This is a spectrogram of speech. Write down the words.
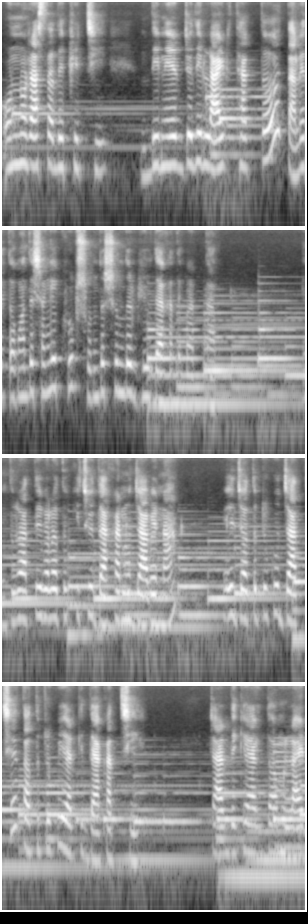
অন্য রাস্তা দিয়ে ফিরছি। দিনের যদি লাইট থাকতো, তাহলে তোমাদের সঙ্গে খুব সুন্দর সুন্দর ভিউ দেখাতে পারতাম। কিন্তু রাত্রিবেলা তো কিছু দেখানো যাবে না। এই যতটুকু যাচ্ছে, ততটুকুই আর কি দেখাচ্ছি। চারদিকে একদম লাইট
